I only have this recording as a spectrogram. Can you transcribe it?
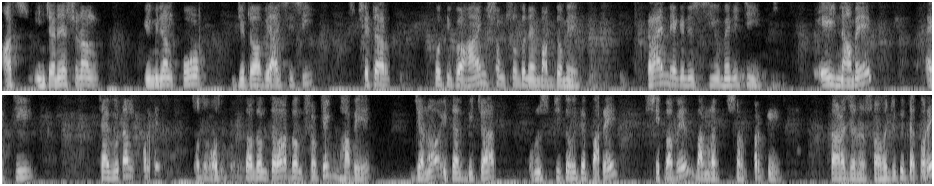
আজ ইন্টারন্যাশনাল ক্রিমিনাল কোর্ট যেটা হবে আইসিসি সেটার কতিপয় আইন সংশোধনের মাধ্যমে ক্রাইম এগেনস্ট হিউম্যানিটি এই নামে একটি ট্রাইব্যুনাল করে তদন্ত এবং সঠিকভাবে যেন এটার বিচার অনুষ্ঠিত হতে পারে সেভাবে বাংলাদেশ সরকারকে তারা যেন সহযোগিতা করে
